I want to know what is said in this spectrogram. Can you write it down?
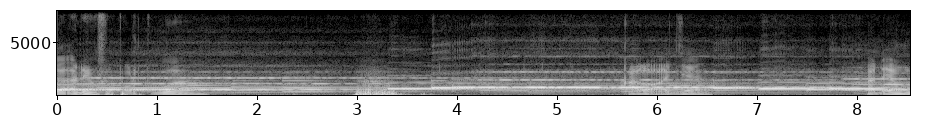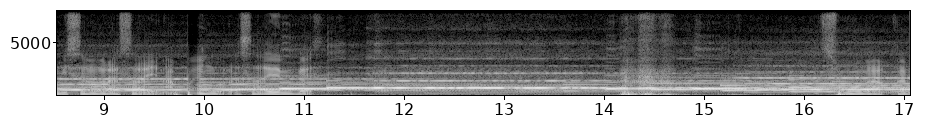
Gak ada yang support gue kalau aja ada yang bisa ngerasain apa yang gue rasain guys semua gak akan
